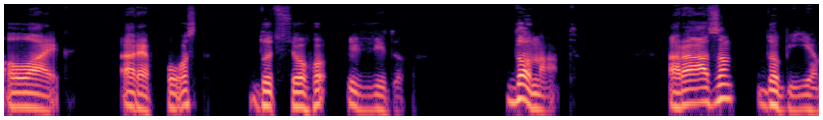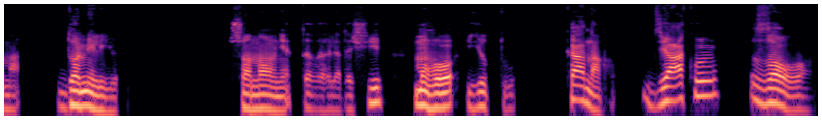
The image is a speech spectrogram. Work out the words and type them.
лайк, репост до цього відео. Донат. Разом доб'ємо до мільйона. Шановні телеглядачі мого YouTube каналу. Дякую за увагу.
